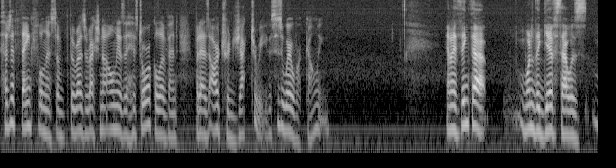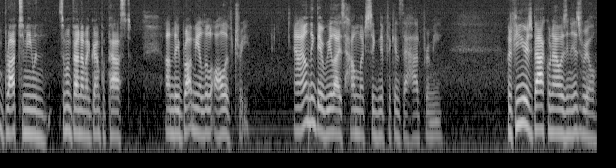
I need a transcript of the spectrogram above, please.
such a thankfulness of the resurrection not only as a historical event, but as our trajectory. This is where we're going. And I think that one of the gifts that was brought to me when someone found out my grandpa passed, um, they brought me a little olive tree. And I don't think they realized how much significance that had for me. But a few years back when I was in Israel,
